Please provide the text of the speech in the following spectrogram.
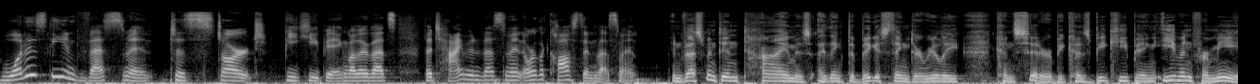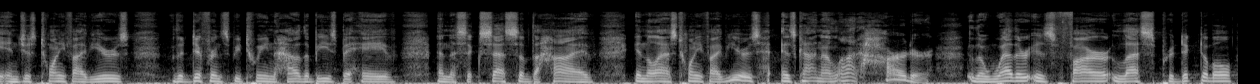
What is the investment to start beekeeping, whether that's the time investment or the cost investment? Investment in time is, I think, the biggest thing to really consider because beekeeping, even for me, in just 25 years, the difference between how the bees behave and the success of the hive in the last 25 years has gotten a lot harder. The weather is far less predictable.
